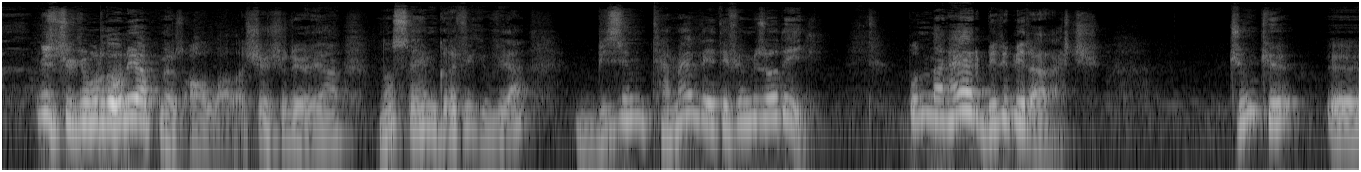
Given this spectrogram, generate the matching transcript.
Biz çünkü burada onu yapmıyoruz. Allah Allah şaşırıyor ya. Nasıl hem grafik falan. Bizim temel hedefimiz o değil. Bunlar her biri bir araç. Çünkü e,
